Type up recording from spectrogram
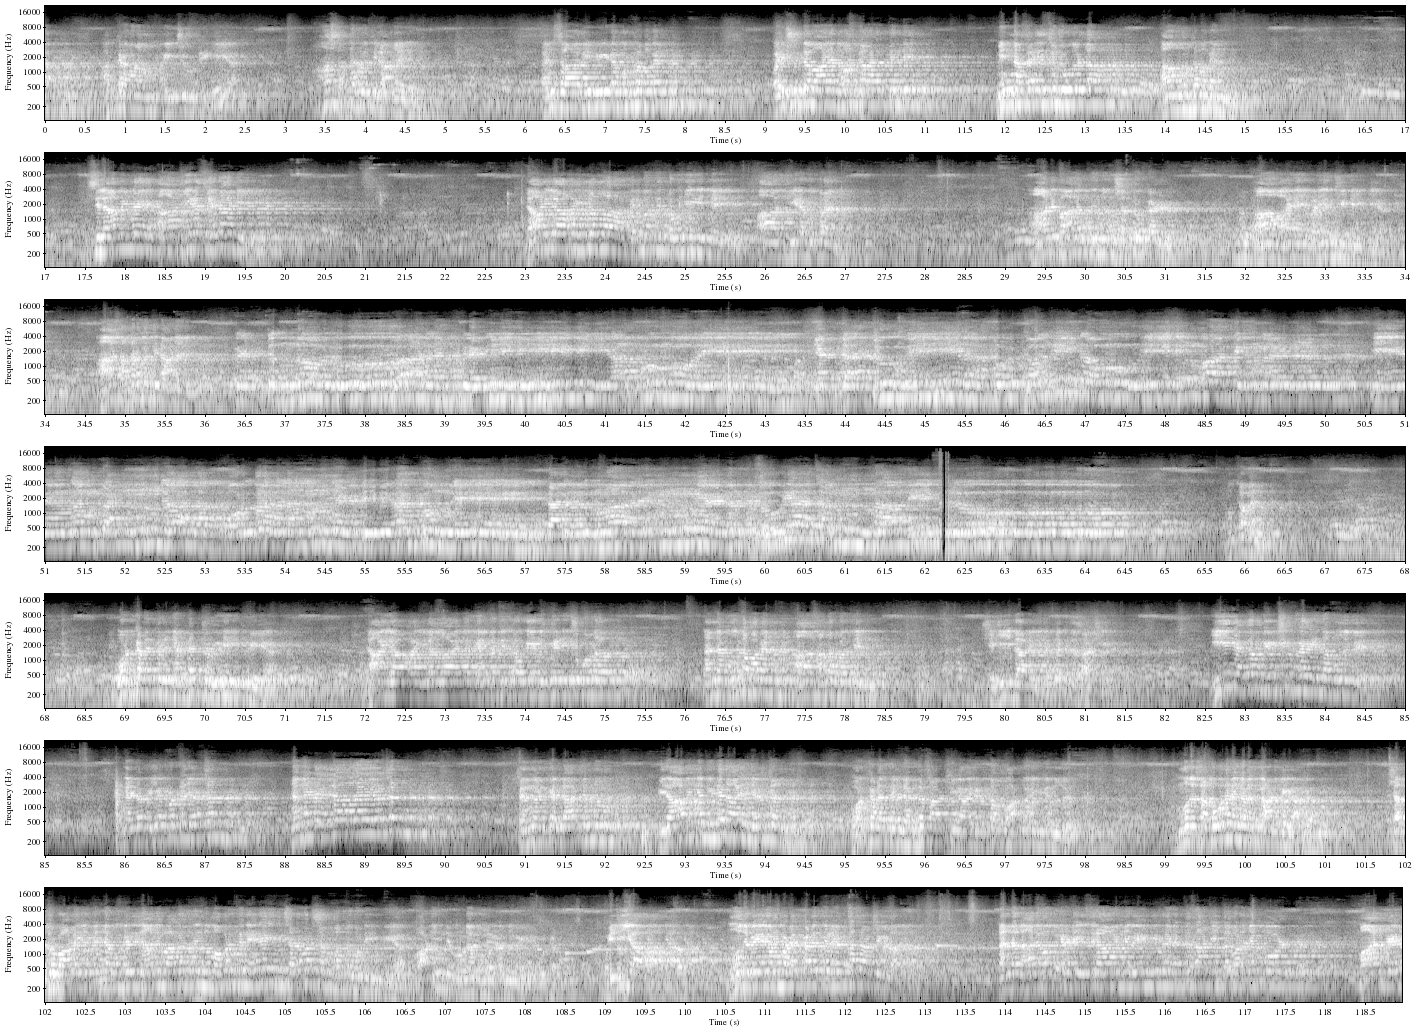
ആക്രമണം അയച്ചുവിട്ടിരിക്കുകയാണ് ആ സന്ദർഭത്തിലാണ് കൻസാബിബിയുടെ മുഖമകൻ പരിശുദ്ധമായ നമസ്കാരത്തിന്റെ മിന്നസരിച്ചുള്ള ആ മുഖമകൻ ഇസ്ലാമിന്റെ ആ ധീരസേനാനി ആ ശത്രുക്കൾ ആ മകനെ വലയം ആ സന്ദർഭത്തിലാണ് പെട്ടെന്നൊരു ഉച്ചരിച്ചുകൊണ്ട് തന്റെ മൂത്ത മകൻ ആ സന്ദർഭത്തിൽ ഷഹീദായി രക്തസാക്ഷിയായി. ഈ രംഗം വീക്ഷിക്കുകയായിരുന്ന മൂന്ന് പേര്. ഞങ്ങളുടെ പ്രിയപ്പെട്ട ജ്യേഷ്ഠൻ ഞങ്ങളുടെ എല്ലാ ജ്യേഷ്ഠൻ ഞങ്ങൾക്ക് എല്ലാത്തിനും പിതാവിന്റെ നിഴനായ ജ്യേഷ്ഠൻ ഓർക്കടത്തിൽ രക്തസാക്ഷിയായി രക്തം വാർവലിക്കുന്നത് മൂന്ന് സഹോദരങ്ങളും കാണുകയാണ്. ശത്രുപാളയത്തിന്റെ മുമ്പിൽ നാല് ഭാഗത്ത് നിന്നും അവർക്ക് നേരെയും ചരവർഷം വന്നുകൊണ്ടിരിക്കുകയാണ്. വാടിന്റെ ഗുണവും കടന്നു മൂന്ന് പേരും പടക്കളത്തിൽ രക്തസാക്ഷികളായി. തന്റെ നാല് മക്കളുടെ ഇസ്ലാമിന് വേണ്ടിയുള്ള രക്തസാക്ഷിത്വം പറഞ്ഞപ്പോൾ മാൻപേട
